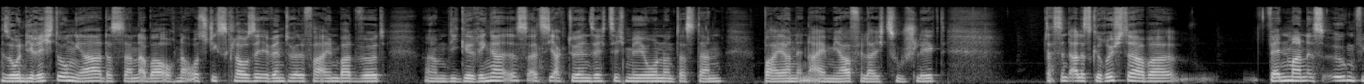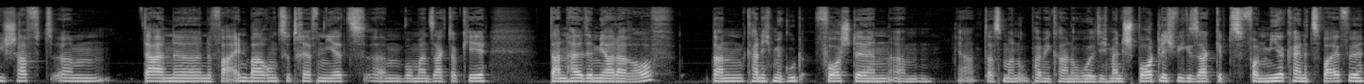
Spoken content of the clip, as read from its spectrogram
so in die Richtung, ja, dass dann aber auch eine Ausstiegsklausel eventuell vereinbart wird, ähm, die geringer ist als die aktuellen 60 Millionen und dass dann Bayern in einem Jahr vielleicht zuschlägt. Das sind alles Gerüchte, aber wenn man es irgendwie schafft, ähm, da eine, eine, Vereinbarung zu treffen jetzt, ähm, wo man sagt, okay, dann halt im Jahr darauf, dann kann ich mir gut vorstellen, ähm, ja, dass man Upamecano holt. Ich meine, sportlich, wie gesagt, gibt es von mir keine Zweifel.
